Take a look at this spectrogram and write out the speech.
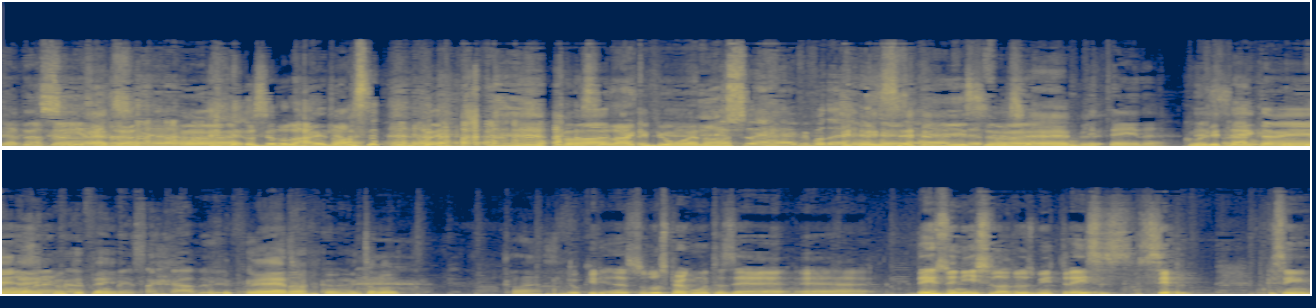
E a dancinha? é dan- O celular é nosso. O celular que filmou é nosso. Isso é rap, vou dar. Isso é rap, Isso, né? É O que tem, né? O que tem, cara, o que Exatamente. tem, o que Ficou tem. bem sacado ali. É, não, ficou muito louco. Clássico. Eu queria, são duas perguntas. É, é, desde o início, lá de 2003, vocês sempre. Porque assim,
